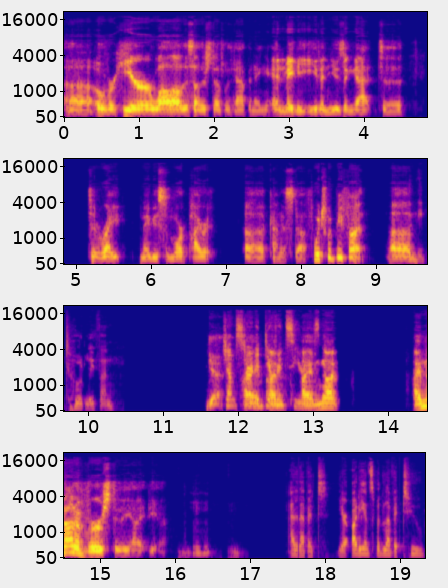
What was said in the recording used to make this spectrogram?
uh, over here while all this other stuff was happening, and maybe even using that to to write maybe some more pirate uh, kind of stuff, which would be fun. Would Um, be totally fun. yeah, Jumpstart a different I'm- series. I am not. I'm not averse to the idea. Mm-hmm. I love it. Your audience would love it too.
